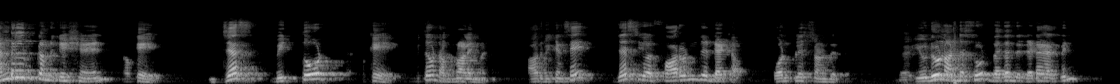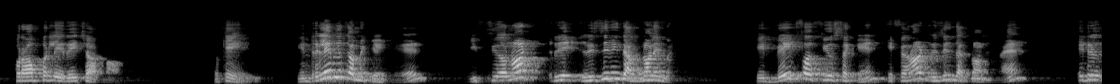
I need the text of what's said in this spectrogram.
Unreliable communication, okay, just without okay, without acknowledgement, or we can say just you are forwarding the data one place to another. You don't understood whether the data has been properly reached or not. Okay, in reliable communication, if you are not re receiving the acknowledgement, it wait for a few seconds. If you are not receiving the acknowledgement, it will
